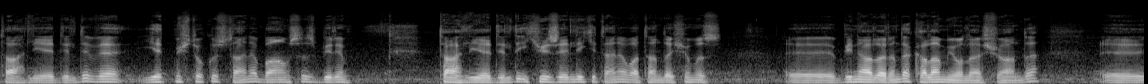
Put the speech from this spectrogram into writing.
tahliye edildi ve 79 tane bağımsız birim tahliye edildi. 252 tane vatandaşımız e, binalarında kalamıyorlar şu anda. E,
